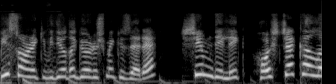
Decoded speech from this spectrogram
Bir sonraki videoda görüşmek üzere. Şimdilik hoşça kalın.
